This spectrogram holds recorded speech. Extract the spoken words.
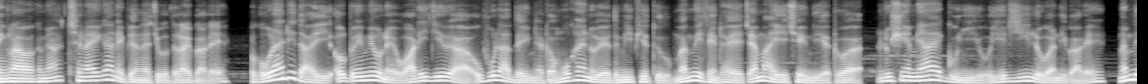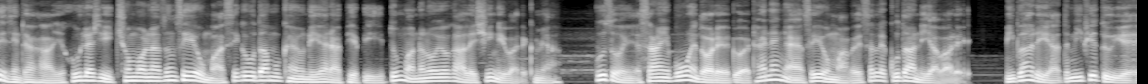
မင်္ဂလာပါခင်ဗျာချန်နယ်ကနေပြန်လည်ကြိုဆိုလိုက်ပါတယ်ပဲခူးတိုင်းဒေသကြီးအုတ်တွင်းမြို့နယ်ဝါဒီကြီးရွာဥဖူလာသိန်းနဲ့ဒေါ်မိုးခိုင်တို့ရဲ့သမီးဖြစ်သူမတ်မေစင်ထက်ရဲ့ကျမ်းမာရေးချိန်တွေအတွက်လူရှင်များရဲ့ကူညီကိုအရေးတကြီးလိုအပ်နေပါတယ်မတ်မေစင်ထက်ဟာယခုလက်ရှိချွန်မော်လန်ဆုံးစေးရုံမှာစေကူသားမှုခံယူနေရတာဖြစ်ပြီးသူ့မှာနှလုံးရောဂါလည်းရှိနေပါတယ်ခင်ဗျာအခုဆိုရင်အစာရင်ပိုးဝင်သွားတဲ့အတွက်ထိုင်းနိုင်ငံစေးရုံမှာပဲဆက်လက်ကုသနေရပါတယ်မိဘတွေကသမီးဖြစ်သူရဲ့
